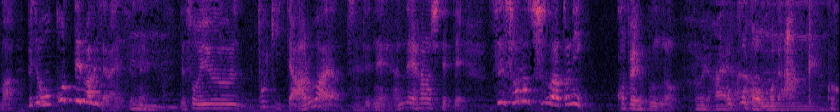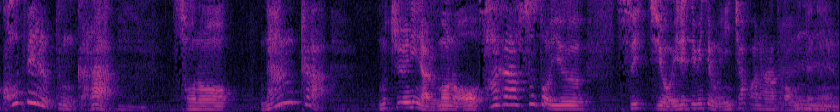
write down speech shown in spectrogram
まあ、別に怒ってるわけじゃないんですよね、でそういう時ってあるわやっつってね、で話してて。でそのすぐ後にコペル君のはいはいことを思って、あこれコペル君から、そのなんか夢中になるものを探すというスイッチを入れてみてもいいんちゃうかなとか思ってね、うん。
